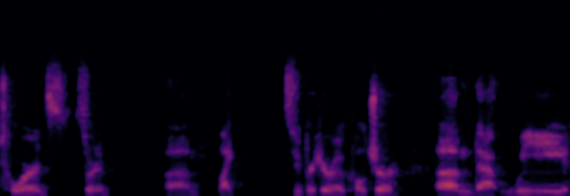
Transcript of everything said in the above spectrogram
towards sort of um, like superhero culture um, that we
